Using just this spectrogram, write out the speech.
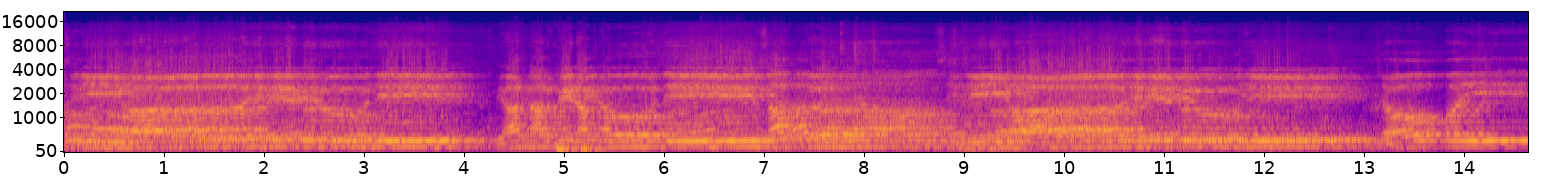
ਸ੍ਰੀ ਵਾਹਿਗੁਰੂ। ਪਿਆਰ ਨਾਲ ਫੇਰ ਆਖੋ ਜੀ ਸਤਨਾਮ। ਸ੍ਰੀ ਵਾਹਿਗੁਰੂ ਜੀ। ਚੌਪਈ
